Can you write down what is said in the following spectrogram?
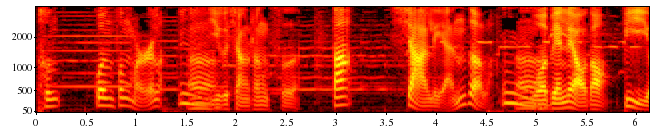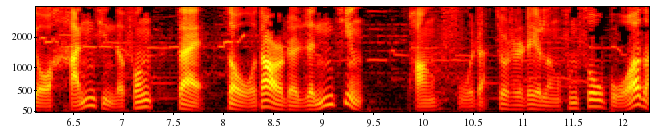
砰关风门了，嗯一个象声词，哒下帘子了。嗯，我便料到必有寒紧的风在走道的人径旁拂着，就是这个冷风搜脖子，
